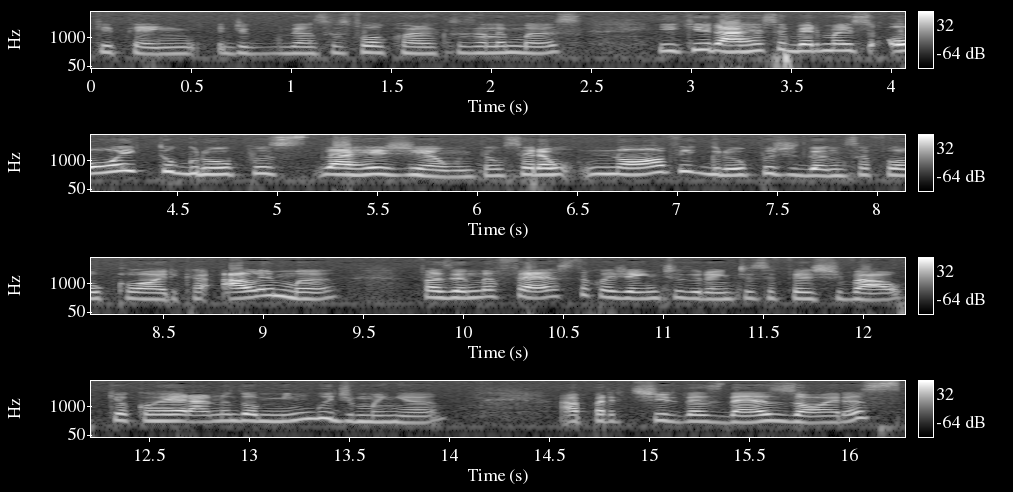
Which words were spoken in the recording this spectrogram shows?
que tem de danças folclóricas alemãs, e que irá receber mais oito grupos da região. Então serão nove grupos de dança folclórica alemã fazendo a festa com a gente durante esse festival, que ocorrerá no domingo de manhã, a partir das 10 horas,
